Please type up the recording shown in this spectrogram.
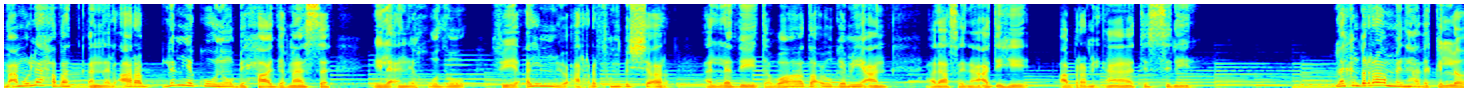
مع ملاحظة أن العرب لم يكونوا بحاجة ماسة إلى أن يخوضوا في علم يعرفهم بالشعر الذي تواضعوا جميعا على صناعته عبر مئات السنين لكن بالرغم من هذا كله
